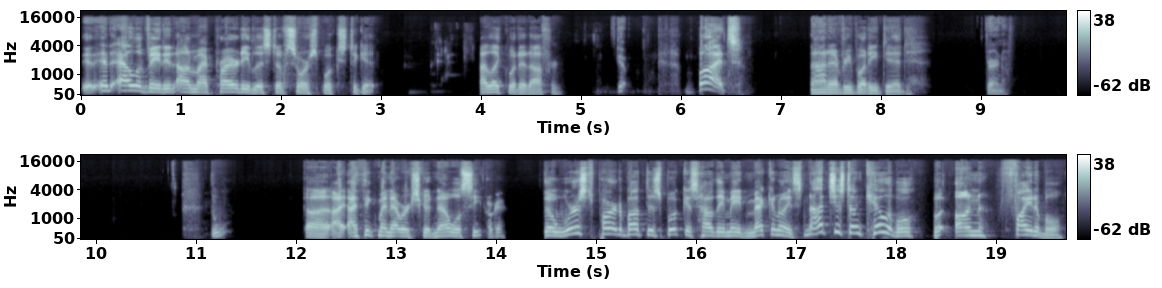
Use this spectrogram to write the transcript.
it, it elevated on my priority list of source books to get. I like what it offered. Yep. But not everybody did. Fair enough. The, uh, I, I think my network's good now. We'll see. Okay. The worst part about this book is how they made mechanoids not just unkillable, but unfightable.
